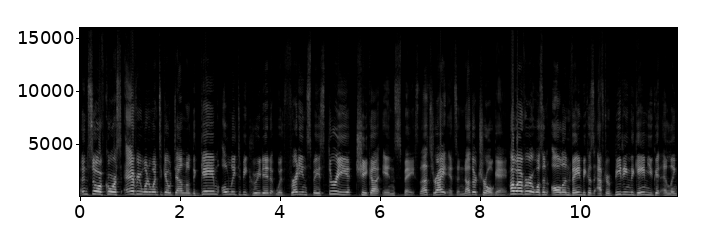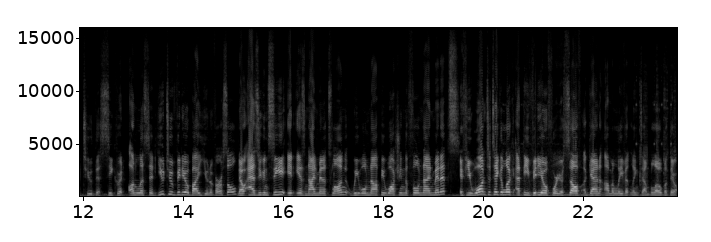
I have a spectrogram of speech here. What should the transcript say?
And so, of course, everyone went to go download the game only to be greeted with Freddy in Space 3, Chica in Space. That's right, it's another troll game. However, it wasn't all in vain because after beating the game, you get a link to the secret unlisted YouTube video by Universal. Now, as you can see, it is 9 minutes long. We will not be watching the full 9 minutes. If you want to take a look at the video for yourself, again, I'm gonna leave it linked down below, but there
